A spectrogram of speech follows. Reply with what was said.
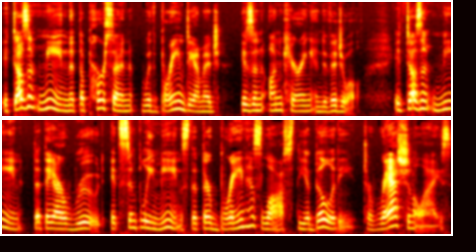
It doesn't mean that the person with brain damage is an uncaring individual. It doesn't mean that they are rude. It simply means that their brain has lost the ability to rationalize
